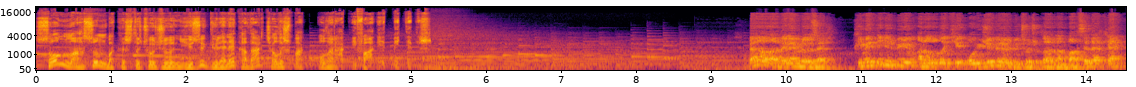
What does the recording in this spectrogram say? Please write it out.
son mahzun bakışlı çocuğun yüzü gülene kadar çalışmak olarak ifade etmektedir. Merhabalar ben Emre Özel. Kıymetli bir büyüğüm Anadolu'daki o yüce gönüllü çocuklardan bahsederken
